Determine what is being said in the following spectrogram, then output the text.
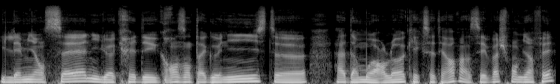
il l'a mis en scène, il lui a créé des grands antagonistes, euh, Adam Warlock, etc. Enfin, c'est vachement bien fait.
